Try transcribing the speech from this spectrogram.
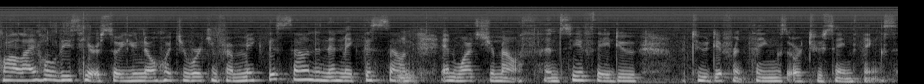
while I hold these here, so you know what you're working from. Make this sound and then make this sound, and watch your mouth and see if they do two different things or two same things.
